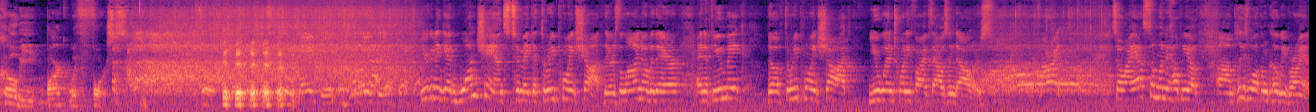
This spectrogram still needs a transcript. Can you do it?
Kobe, bark with force. So, You're going to get one chance to make a three point shot. There's the line over there, and if you make the three point shot, you win $25,000. So I asked someone to help you out. Um, please welcome Kobe Bryant.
